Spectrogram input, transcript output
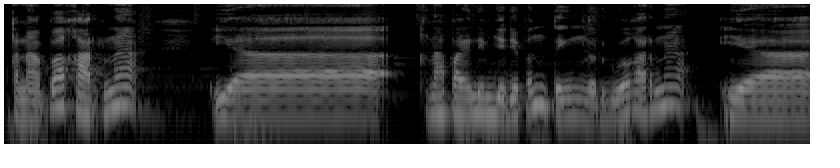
kenapa karena ya kenapa ini menjadi penting menurut gue karena ya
